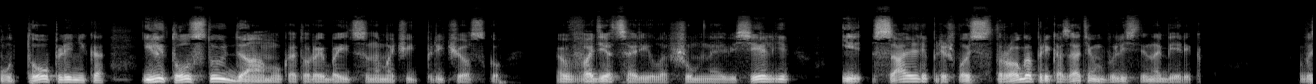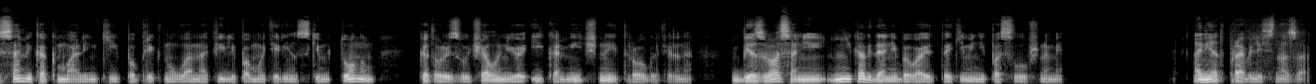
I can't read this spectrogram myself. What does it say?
утопленника или толстую даму, которая боится намочить прическу. В воде царило шумное веселье, и Салли пришлось строго приказать им вылезти на берег. «Вы сами как маленький», — попрекнула она Филиппа материнским тоном, который звучал у нее и комично, и трогательно. «Без вас они никогда не бывают такими непослушными». Они отправились назад.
